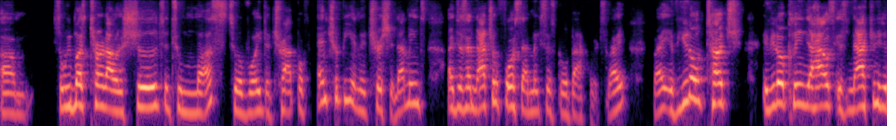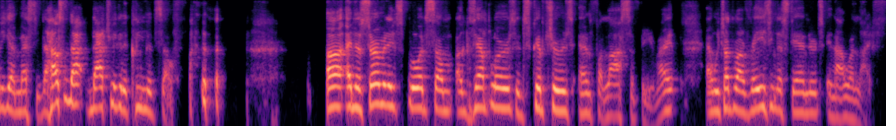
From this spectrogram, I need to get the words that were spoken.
Um, so we must turn our shoulds into musts to avoid the trap of entropy and attrition. That means like there's a natural force that makes us go backwards, right? Right. If you don't touch, if you don't clean your house, it's naturally going to get messy. The house is not naturally going to clean itself. Uh, and the sermon explored some exemplars in scriptures and philosophy, right? And we talked about raising the standards in our life.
